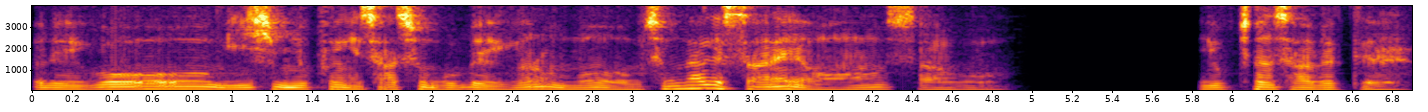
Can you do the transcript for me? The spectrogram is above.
그리고 26평에 4,900 이거는 뭐 엄청나게 싸네요. 싸고 6,400들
